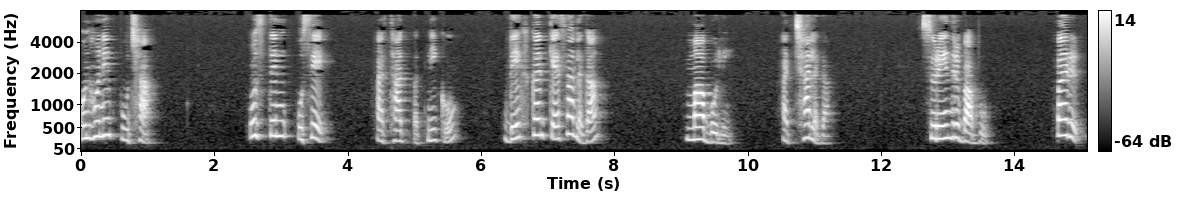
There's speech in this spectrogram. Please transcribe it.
उन्होंने पूछा उस दिन उसे, अर्थात पत्नी को, देखकर कैसा लगा? माँ बोली अच्छा लगा। सुरेंद्र बाबू, पर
